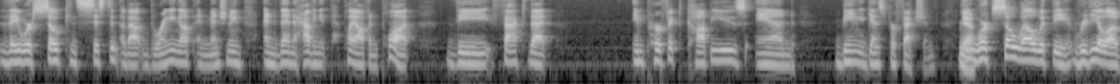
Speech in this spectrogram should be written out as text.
they were so consistent about bringing up and mentioning and then having it play off in plot the fact that imperfect copies and being against perfection Yeah. it worked so well with the reveal of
